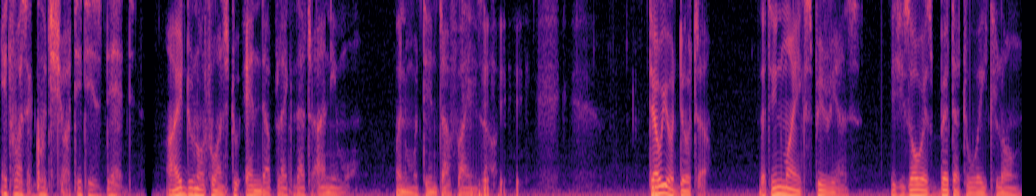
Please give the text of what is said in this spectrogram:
It was a good shot. It is dead. I do not want to end up like that animal when Mutinta finds out. Tell your daughter that in my experience, it is always better to wait long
